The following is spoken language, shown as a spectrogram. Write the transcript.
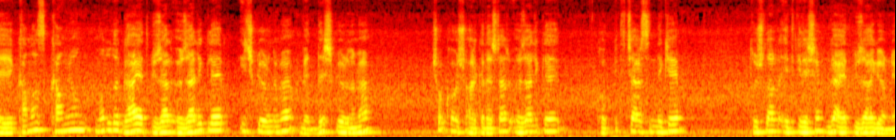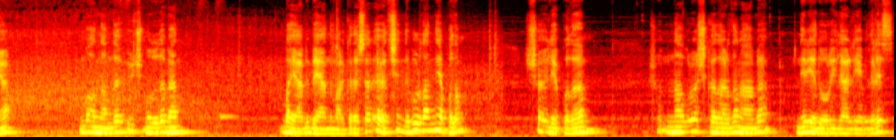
E, Kamaz kamyon modu da gayet güzel. Özellikle iç görünümü ve dış görünümü çok hoş arkadaşlar. Özellikle kokpit içerisindeki tuşlarla etkileşim gayet güzel görünüyor. Bu anlamda 3 modu da ben bayağı bir beğendim arkadaşlar. Evet şimdi buradan ne yapalım? Şöyle yapalım. Şu Navroşkalardan abi nereye doğru ilerleyebiliriz?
